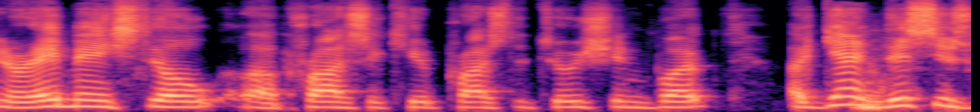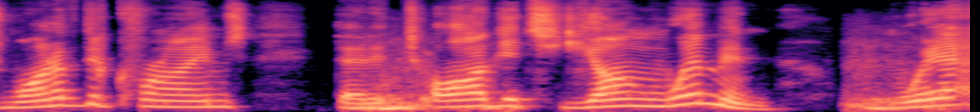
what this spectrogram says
you know, they may still uh, prosecute prostitution. But again, this is one of the crimes that it targets young women. Where,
